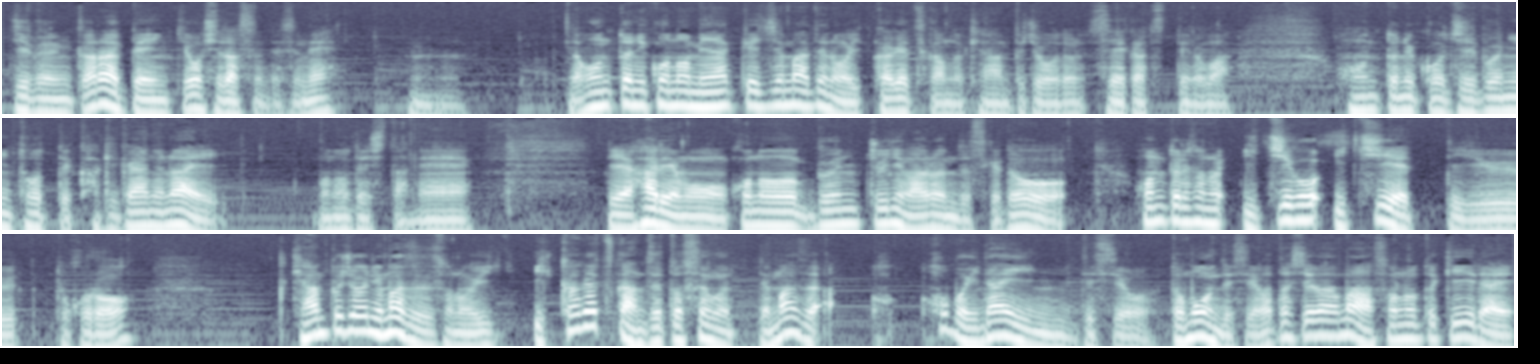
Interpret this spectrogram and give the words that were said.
自分から勉強をしだすんですね。うん、本当にこの三宅島での1ヶ月間のキャンプ場の生活っていうのは本当にこう自分にとってかけがえのないものでしたね。でやはりもうこの文中にもあるんですけど本当にその一期一会っていうところキャンプ場にまずその1ヶ月間ずっと住むってまずほぼいないんですよと思うんですよ。私はまあその時以来、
